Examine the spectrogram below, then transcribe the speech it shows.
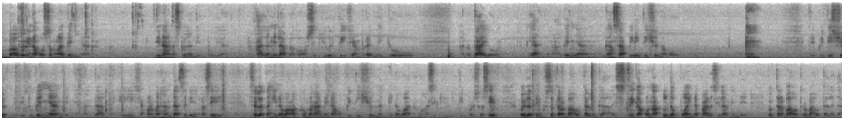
Nung bago rin ako sa mga ganyan, dinanas ko na din po yan. Akala nila, bago ako security, syempre medyo, ano tayo, yan, mga ganyan, hanggang sa pinitition ako, petition, dito ganyan, ganyan, ang dami. Eh, siya ko naman handa sa ganyan kasi sa lahat ng hinawakan ko, marami na akong petition na ginawa ng mga security persons. Kasi pagdating ko sa trabaho talaga, strict ako, not to the point na para sila hindi. Pag trabaho, trabaho talaga.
